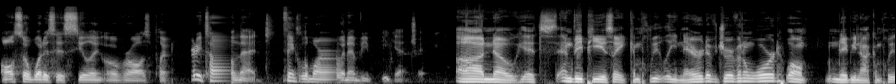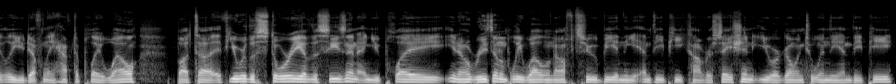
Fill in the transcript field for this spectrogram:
Also, what is his ceiling overall as a player? Pretty tough on that. Do you think Lamar win MVP again, Jake? Uh, no, it's MVP is a completely narrative driven award. Well, maybe not completely. You definitely have to play well. But uh, if you were the story of the season and you play, you know, reasonably well enough to be in the MVP conversation, you are going to win the MVP.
